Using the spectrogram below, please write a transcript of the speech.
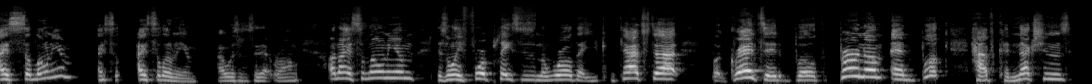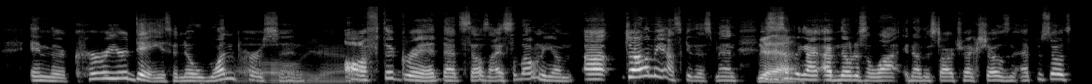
isolonium. Isol- isolonium. I was going to say that wrong. On isolonium, there's only four places in the world that you can catch that. But granted, both Burnham and Book have connections in their courier days to know one person Oh, yeah. off the grid that sells isolonium. Uh, John, let me ask you this, man. Yeah. This is something I, I've noticed a lot in other Star Trek shows and episodes.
